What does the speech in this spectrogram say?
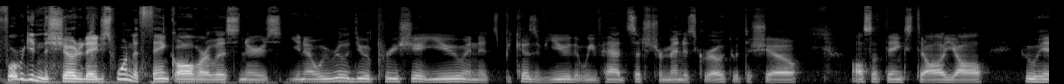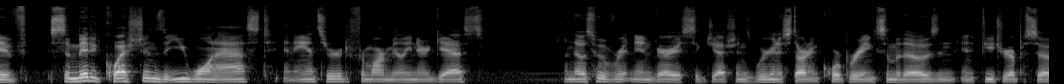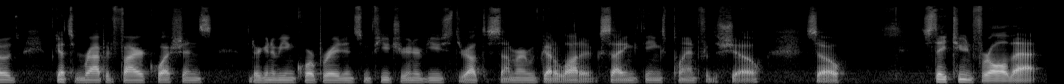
Before we get in the show today, just wanted to thank all of our listeners. You know, we really do appreciate you, and it's because of you that we've had such tremendous growth with the show. Also, thanks to all y'all who have submitted questions that you want asked and answered from our millionaire guests. And those who have written in various suggestions, we're going to start incorporating some of those in, in future episodes. We've got some rapid fire questions that are going to be incorporated in some future interviews throughout the summer. And we've got a lot of exciting things planned for the show. So stay tuned for all that.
